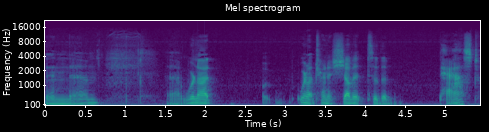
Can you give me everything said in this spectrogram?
and um, uh, we're not we're not trying to shove it to the past.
